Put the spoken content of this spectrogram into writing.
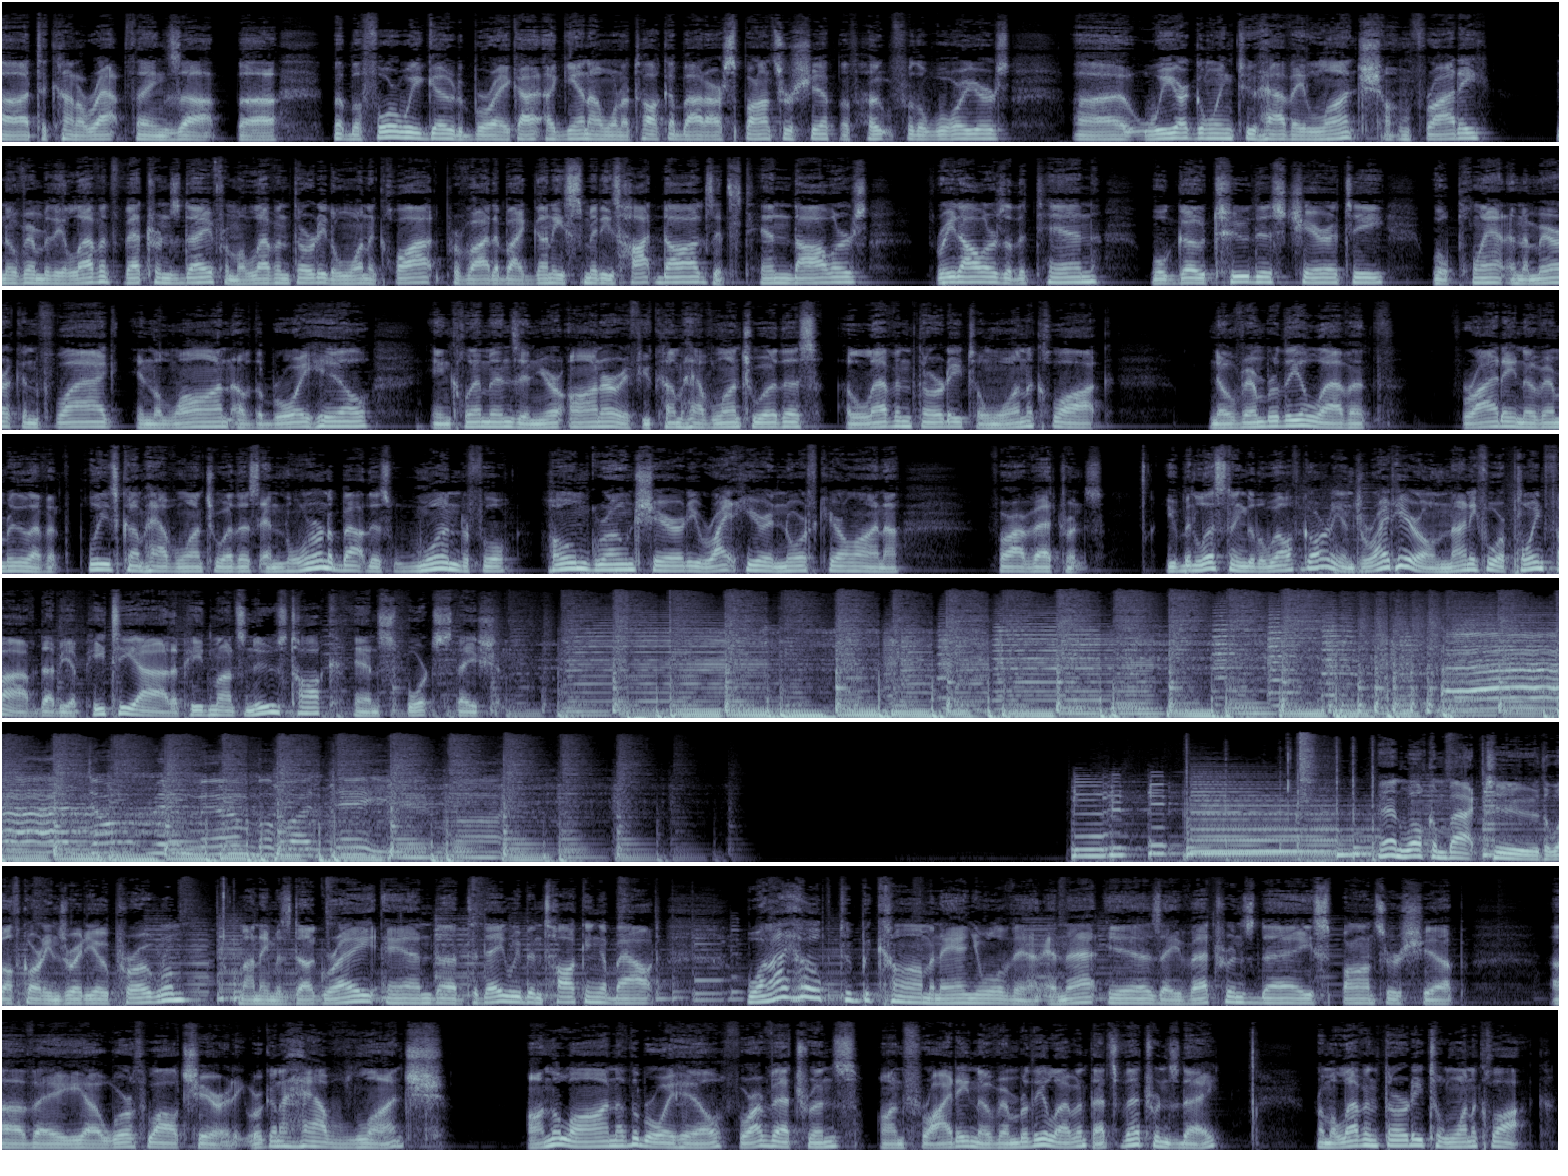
uh, to kind of wrap things up. Uh, but before we go to break, I, again, I want to talk about our sponsorship of Hope for the Warriors. Uh, we are going to have a lunch on Friday, November the 11th, Veterans Day, from 11:30 to 1 o'clock, provided by Gunny Smitty's Hot Dogs. It's ten dollars. Three dollars of the ten will go to this charity. We'll plant an American flag in the lawn of the Broyhill in Clemmons in your honor. If you come have lunch with us, 11:30 to 1 o'clock, November the 11th. Friday, November the 11th. Please come have lunch with us and learn about this wonderful homegrown charity right here in North Carolina for our veterans. You've been listening to the Wealth Guardians right here on 94.5 WPTI, the Piedmont's news talk and sports station. And welcome back to the Wealth Guardians radio program. My name is Doug Ray, and uh, today we've been talking about what I hope to become an annual event, and that is a Veterans Day sponsorship of a uh, worthwhile charity. We're going to have lunch on the lawn of the Broyhill for our veterans on Friday, November the 11th. That's Veterans Day, from 11:30 to 1 o'clock.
